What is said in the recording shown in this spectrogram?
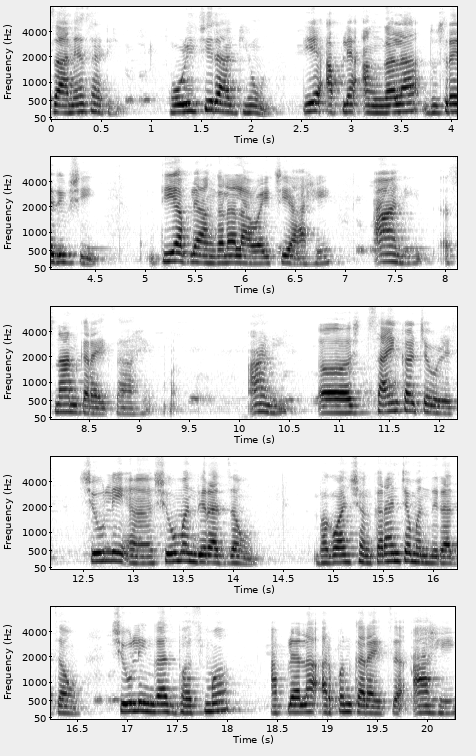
जाण्यासाठी होळीची राग घेऊन ती आपल्या अंगाला दुसऱ्या दिवशी ती आपल्या अंगाला लावायची आहे आणि स्नान करायचं आहे. आणि सायंकाळच्या वेळेस शिवलि शिवमंदिरात जाऊन भगवान शंकरांच्या मंदिरात जाऊन शिवलिंगास भस्म आपल्याला अर्पण करायचं आहे.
